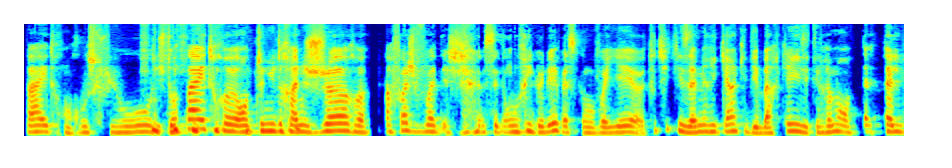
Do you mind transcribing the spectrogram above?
pas être en rose fluo, tu dois pas être euh, en tenue de ranger. Parfois, je vois, c'est on rigolait parce qu'on voyait euh, tout de suite les Américains qui débarquaient, ils étaient vraiment en total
